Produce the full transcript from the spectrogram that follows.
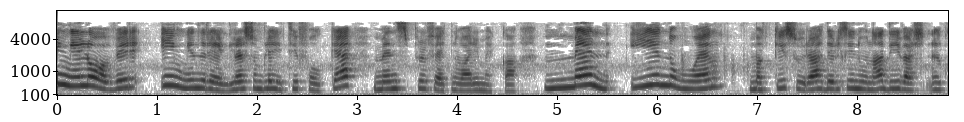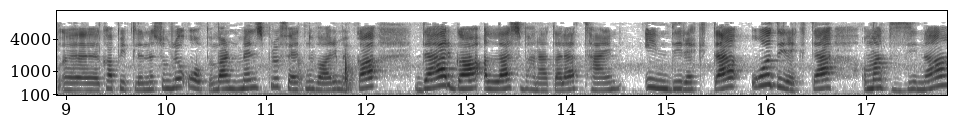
Ingen lover, ingen regler som ble gitt til folket mens profeten var i Mekka. Men i noen Makki Surah, det vil si noen av de versene, eh, kapitlene som ble åpenbart mens profeten var i Mekka, der ga Allah subhanahu tegn indirekte og direkte om at zina,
